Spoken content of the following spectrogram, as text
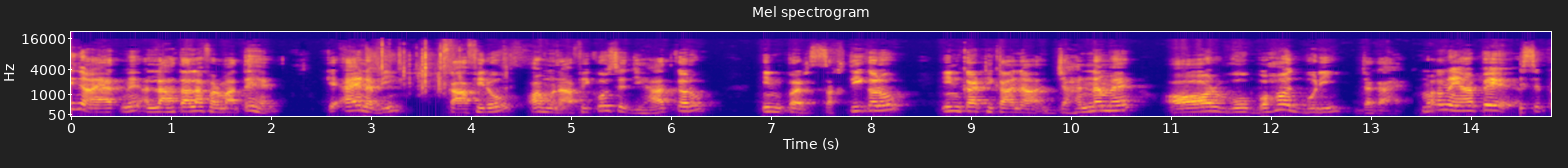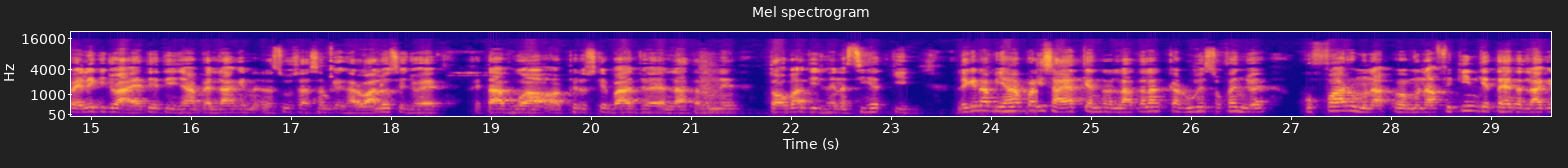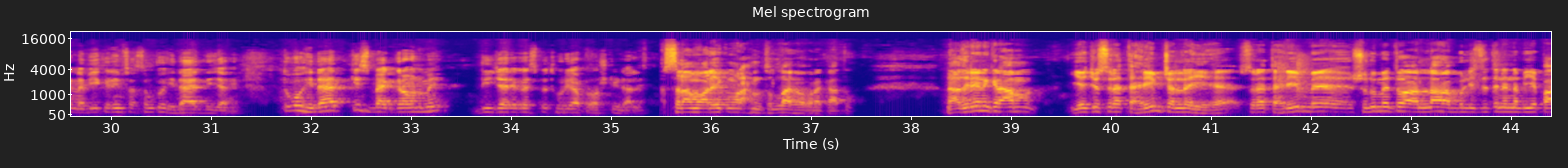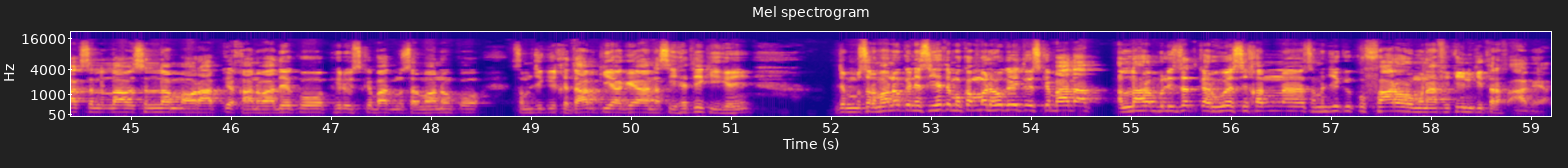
इन आयत में अल्लाह ताला फरमाते हैं कि ए नबी काफिरों और मुनाफिकों से जिहाद करो इन पर सख्ती करो इनका ठिकाना जहन्नम है और वो बहुत बुरी जगह है। मौलाना यहाँ पे इससे पहले की जो आयतें थी जहाँ पे अल्लाह के रसूल के घर वालों से जो है खिताब हुआ और फिर उसके बाद जो है अल्लाह ताला ने तौबा की जो है नसीहत की। लेकिन अब यहाँ पर इस आयत के अंदर अल्लाह ताला का रूह सुखन जो है कुफ़ार मुना, मुनाफिकीन के तहत अल्लाह के नबी करीम वसल्लम को हिदायत दी जा रही तो वो हिदायत किस बैकग्राउंड में दी जा रही है इस पर थोड़ी आप रोशनी डालें? अस्सलाम वालेकुम रहमतुल्लाहि व नाजरीन कराम ये जो सूरह तहरीम चल रही है, सूरह तहरीम में शुरू में तो अल्लाह रब्बुल इज़्ज़त ने नबी पाक सल्लल्लाहु अलैहि वसल्लम और आपके खानवादे को, फिर उसके बाद मुसलमानों को समझी की खिताब किया गया, नसीहतें की गई। जब मुसलमानों की नसीहत मुकम्मल हो गई तो इसके बाद आप अल्लाह रब्बुल इज़्ज़त का रुए सिखन, समझिए कि कुफ़ार और मुनाफिकीन की तरफ़ आ गया।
